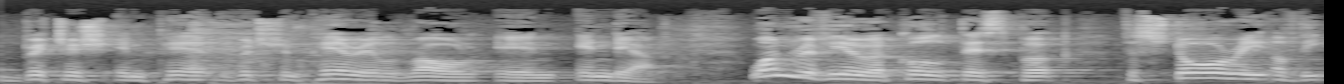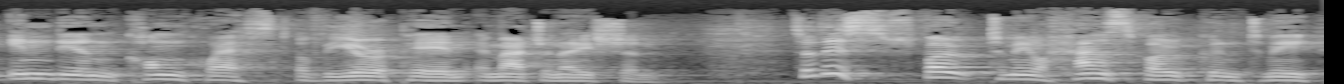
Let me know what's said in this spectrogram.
British imper- the British imperial role in India. One reviewer called this book The Story of the Indian Conquest of the European Imagination. So this spoke to me or has spoken to me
